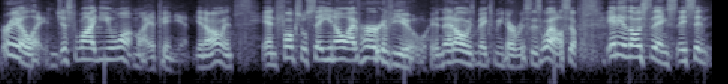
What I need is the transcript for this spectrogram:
really? Just why do you want my opinion? You know, and, and folks will say, you know, I've heard of you. And that always makes me nervous as well. So, any of those things, they said,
